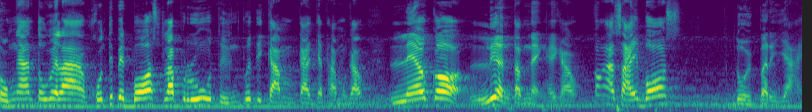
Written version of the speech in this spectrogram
ส่งงานตรงเวลา คนที่เป็นบอส รับรู้ถึงพฤติกรรมการกระทำของเขาแล้วก็เลื่อนตำแหน่งให้เขา ต้องอาศัยบอส โดยปริยาย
